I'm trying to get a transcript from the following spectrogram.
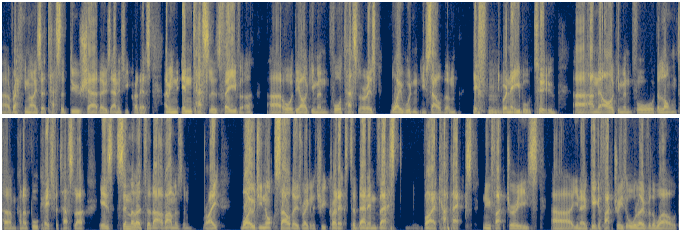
uh, recognized that Tesla do share those energy credits. I mean, in Tesla's favor, uh, or the argument for Tesla is why wouldn't you sell them if mm. you were unable to? Uh, and the argument for the long term kind of bull case for Tesla is similar to that of Amazon, right? Why would you not sell those regulatory credits to then invest via capex, new factories, uh, you know, gigafactories all over the world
